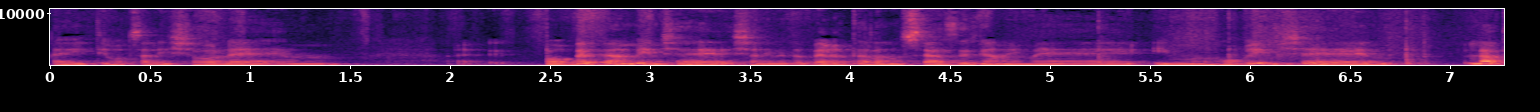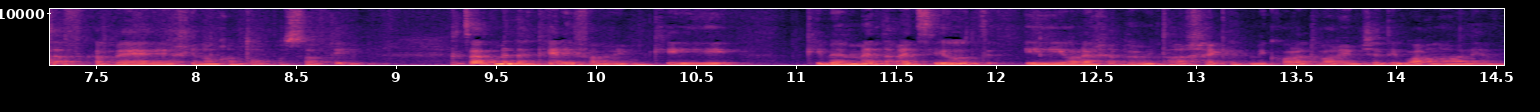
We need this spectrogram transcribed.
הייתי רוצה לשאול, אה, הרבה פעמים ש, שאני מדברת על הנושא הזה גם עם, אה, עם הורים שלאו דווקא בחינוך אנתרופוסופי, קצת מדכא לפעמים, כי... כי באמת המציאות היא הולכת ומתרחקת מכל הדברים שדיברנו עליהם.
